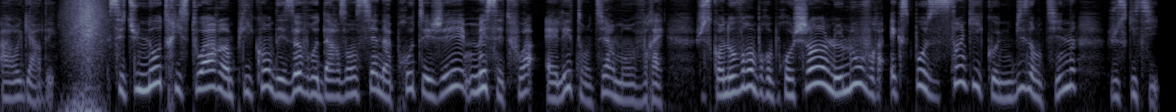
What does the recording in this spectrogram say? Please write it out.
à regarder. C'est une autre histoire impliquant des œuvres d'art anciennes à protéger, mais cette fois, elle est entièrement vraie. Jusqu'en novembre prochain, le Louvre expose cinq icônes byzantines. Jusqu'ici,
